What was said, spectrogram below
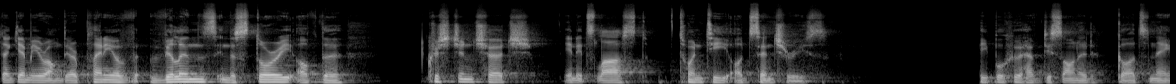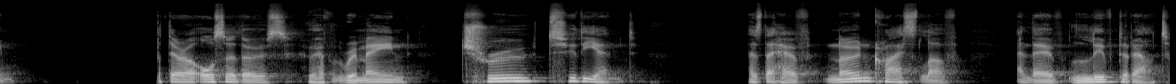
Don't get me wrong, there are plenty of villains in the story of the Christian church in its last 20 odd centuries. People who have dishonored God's name. But there are also those who have remained true to the end as they have known Christ's love and they have lived it out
